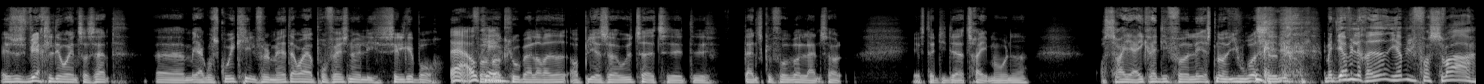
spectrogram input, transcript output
Og jeg synes virkelig, det var interessant. Øh, men jeg kunne sgu ikke helt følge med. Der var jeg professionel i Silkeborg Ja, okay. fodboldklub allerede, og bliver så udtaget til det danske fodboldlandshold efter de der tre måneder. Og så har jeg ikke rigtig fået læst noget jura siden. Men jeg vil redde, jeg vil forsvare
